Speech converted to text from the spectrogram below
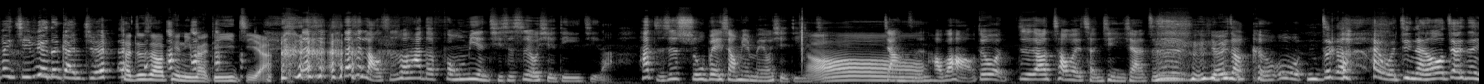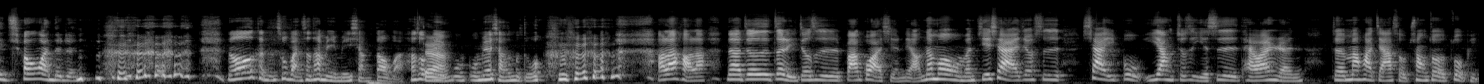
被欺骗的感觉。他就是要骗你买第一集啊！但是但是老实说，他的封面其实是有写第一集啦，他只是书背上面没有写第一集哦，这样子好不好？就就是要稍微澄清一下，只是有一种可恶，你这个害我进来，然后在那里敲碗的人，然后可能出版社他们也没想到吧？他说：“哎、啊欸，我我没有想那么多。”好了好了，那就是这里就是八卦闲聊。那么我们接下来就是下一步一样，就是也是台湾人。这漫画家所创作的作品，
